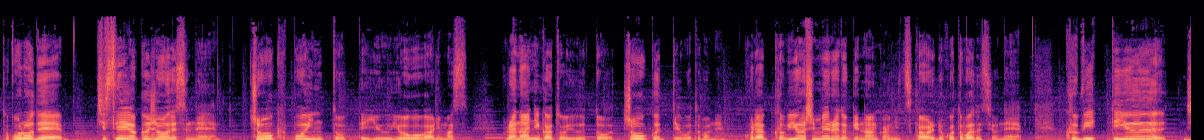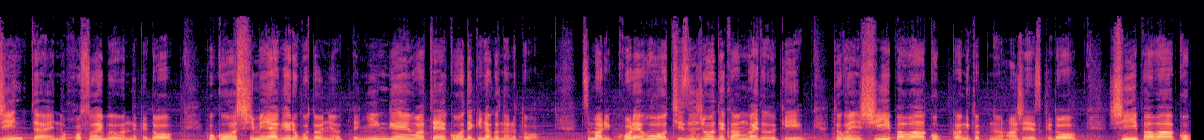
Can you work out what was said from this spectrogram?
ところで地政学上ですねチョークポイントっていう用語があります。これは何かというとチョークっていう言葉ね。これは首を絞める時なんかに使われる言葉ですよね。首っていう人体の細い部分だけどここを締め上げることによって人間は抵抗できなくなると。つまりこれを地図上で考えた時特にシーパワー国家にとっての話ですけどシーパワー国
